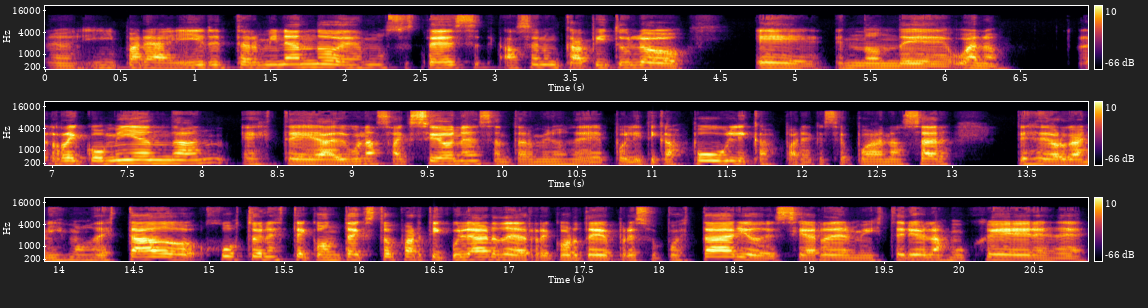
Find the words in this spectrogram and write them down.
Eh, Y para ir terminando, vemos ustedes hacen un capítulo eh, en donde, bueno, recomiendan este, algunas acciones en términos de políticas públicas para que se puedan hacer desde organismos de Estado, justo en este contexto particular de recorte presupuestario, de cierre del Ministerio de las Mujeres, de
